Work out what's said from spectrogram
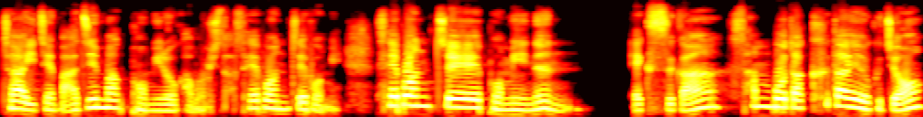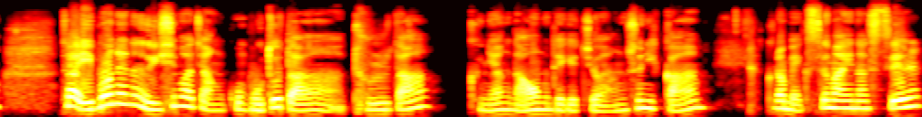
자, 이제 마지막 범위로 가봅시다. 세 번째 범위. 세 번째 범위는 x가 3보다 크다예요. 그죠? 자, 이번에는 의심하지 않고 모두 다, 둘 다 그냥 나오면 되겠죠. 양수니까. 그럼 x-1,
